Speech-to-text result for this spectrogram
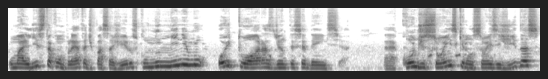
uma lista completa de passageiros com no mínimo oito horas de antecedência. É, condições que não são exigidas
